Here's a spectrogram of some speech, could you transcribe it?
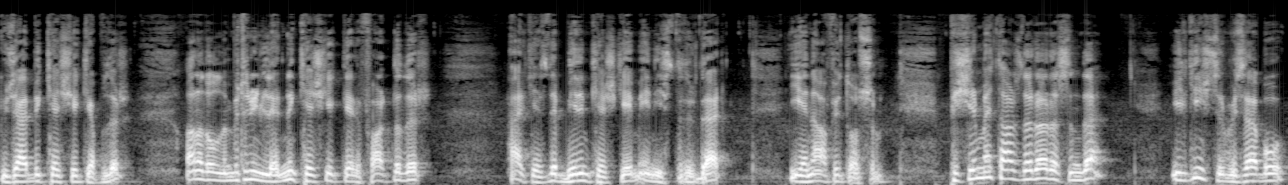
güzel bir keşkek yapılır. Anadolu'nun bütün illerinin keşkekleri farklıdır. Herkes de benim keşkeğim en iyisidir der. Yeni afiyet olsun. Pişirme tarzları arasında ilginçtir. Mesela bu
